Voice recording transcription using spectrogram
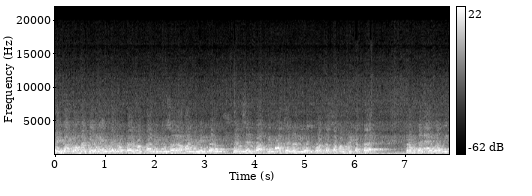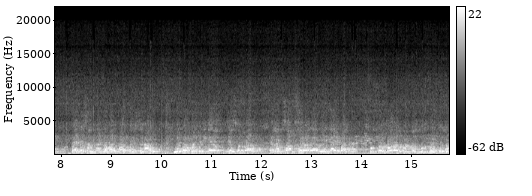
రెండవ బహుమతి ఇరవై వేల రూపాయల మొత్తాన్ని భూసా రామాంజనేయులు గారు జనసేన పార్టీ మాచర్ల నియోజకవర్గ సమన్వయకర్త ప్రముఖ న్యాయవాది పేట సంఘంలో వారు పాల్గొనిస్తున్నారు ఈ బహుమతిని కైవసం చేసుకున్న వారు ఎల్లం సాంబశివరావు గారు లింగాయపాలెం గుంటూరు రూరల్ మండలం గుంటూరు జిల్లా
